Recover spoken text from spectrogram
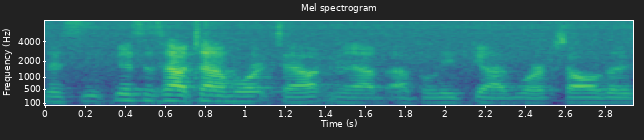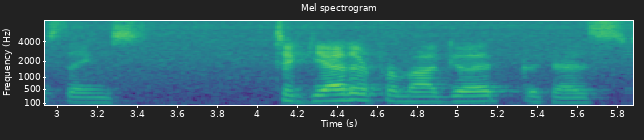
this is, this is how time works out, and I, I, believe God works all those things together for my good because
